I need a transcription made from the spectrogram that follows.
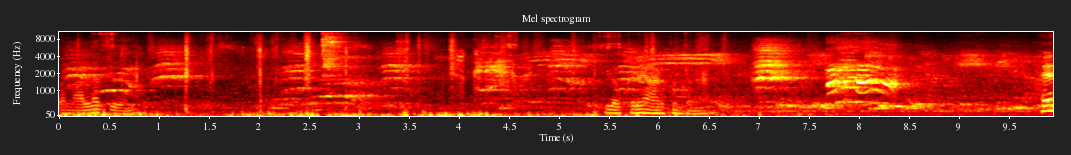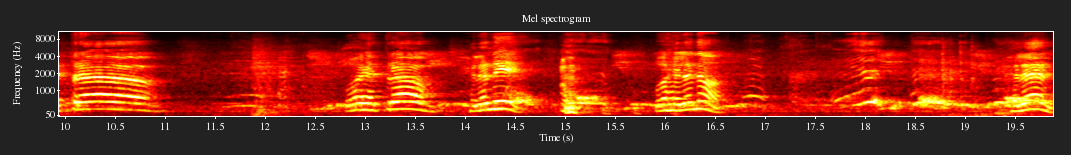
వాళ్ళు అల్లరి చూడండి. వీడు ఒక్కడే ఆడుకుంటున్నాను హెత్రం! ఓ హెత్రం! హెలనే. ఓ హెలెన్? హెలెన్.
